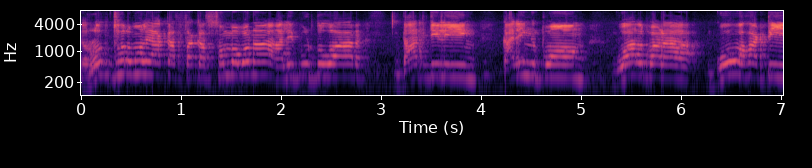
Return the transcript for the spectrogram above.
রোদ ঝলমলে আকাশ থাকার সম্ভাবনা। আলিপুরদুয়ার, দার্জিলিং, কালিম্পং, গোয়ালপাড়া, গুয়াহাটি,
